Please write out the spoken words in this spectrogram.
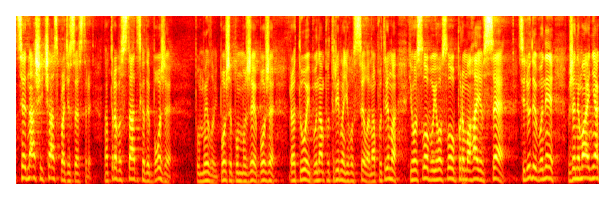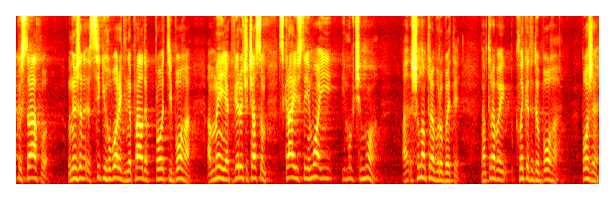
це наш час, браті і сестри. Нам треба стати і сказати, Боже, помилуй, Боже, поможи, Боже, рятуй, бо нам потрібна Його сила, нам потрібно Його слово, бо Його слово перемагає все. Ці люди вони вже не мають ніякого страху. Вони вже стільки говорять неправди проти Бога. А ми, як віруючи, часом з краю стоїмо і, і мовчимо. А що нам треба робити? Нам треба кликати до Бога. Боже,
